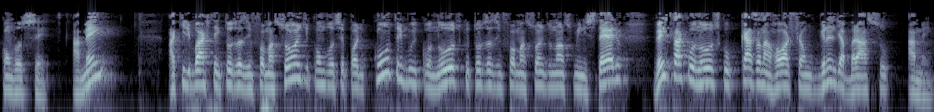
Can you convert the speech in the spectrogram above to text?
com você. Amém? Aqui debaixo tem todas as informações de como você pode contribuir conosco, todas as informações do nosso ministério. Vem estar conosco, Casa na Rocha. Um grande abraço. Amém.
